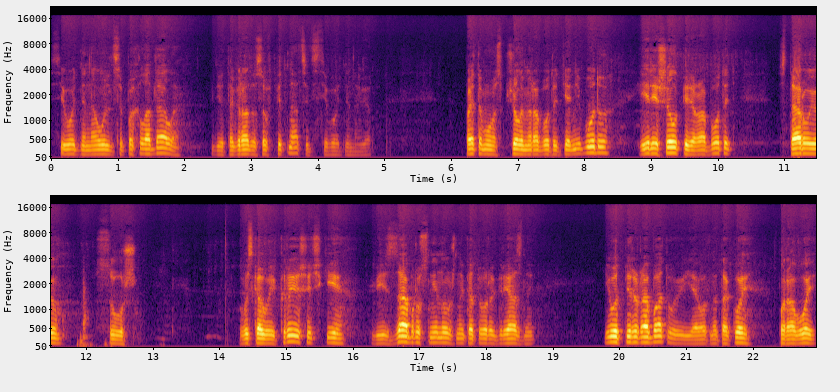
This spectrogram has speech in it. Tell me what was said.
Сегодня на улице похолодало, где-то градусов 15 сегодня, наверное. Поэтому с пчелами работать я не буду и решил переработать старую сушь. Восковые крышечки, весь забрус ненужный, который грязный. И вот перерабатываю я вот на такой паровой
